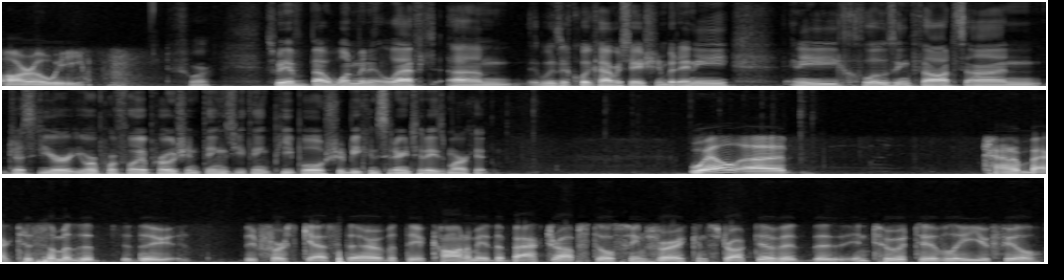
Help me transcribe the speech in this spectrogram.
ROE. Sure. So we have about one minute left. Um, it was a quick conversation, but any any closing thoughts on just your, your portfolio approach and things you think people should be considering today's market? Well, uh, kind of back to some of the the the first guest there, but the economy, the backdrop still seems very constructive. It, the, intuitively, you feel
